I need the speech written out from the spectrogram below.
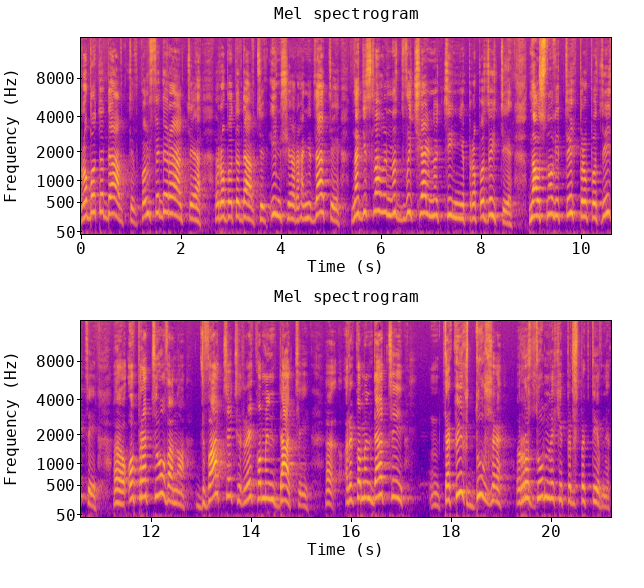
роботодавців, конфедерація роботодавців, інші організації надіслали надзвичайно цінні пропозиції. На основі цих пропозицій е, опрацьовано 20 рекомендацій. Е, Рекомендацій таких дуже розумних і перспективних.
